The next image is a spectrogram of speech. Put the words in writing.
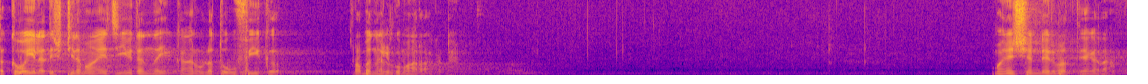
തെക്കുവയിൽ അധിഷ്ഠിതമായ ജീവിതം നയിക്കാനുള്ള തൗഫീക്ക് റബ്ബ് നൽകുമാറാകട്ടെ. മനുഷ്യന്റെ ഒരു പ്രത്യേകത.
